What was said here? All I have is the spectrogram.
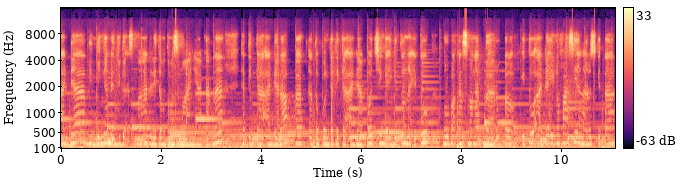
ada bimbingan dan juga semangat dari teman-teman semuanya. Karena ketika ada rapat ataupun ketika ada coaching kayak gitu, nah itu merupakan semangat baru kalau itu ada inovasi yang harus kita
